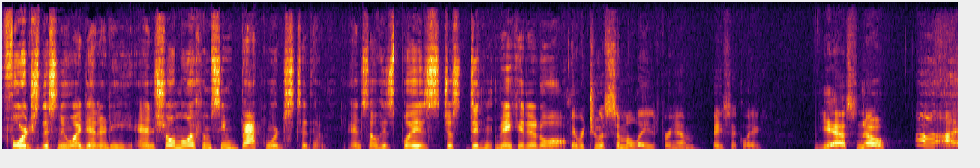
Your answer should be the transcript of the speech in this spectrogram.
forge this new identity. And Sholem Aleichem seemed backwards to them. And so his plays just didn't make it at all. They were too assimilated for him, basically. Yes, no? Uh, I,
